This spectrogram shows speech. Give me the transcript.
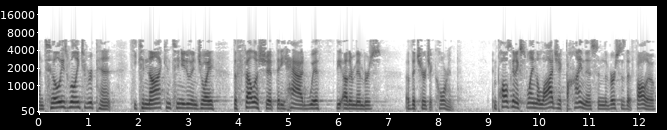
Until he's willing to repent, he cannot continue to enjoy the fellowship that he had with the other members of the church at Corinth. And Paul's going to explain the logic behind this in the verses that follow.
